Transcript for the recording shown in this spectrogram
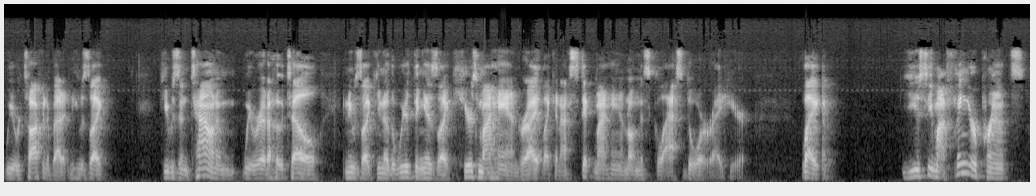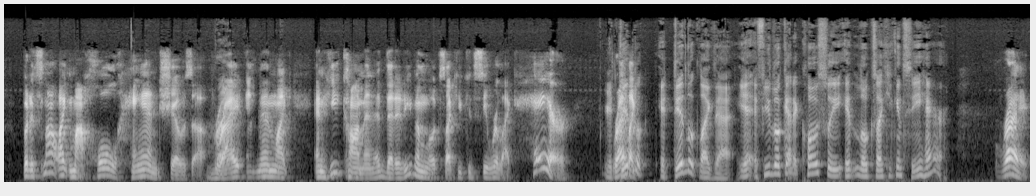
we were talking about it, and he was like, he was in town, and we were at a hotel, and he was like, you know, the weird thing is like, here's my hand, right? Like, and I stick my hand on this glass door right here, like you see my fingerprints, but it's not like my whole hand shows up, Right. right? And then like, and he commented that it even looks like you could see where like hair, It Right, did like- look. It did look like that. Yeah. If you look at it closely, it looks like you can see hair. right?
